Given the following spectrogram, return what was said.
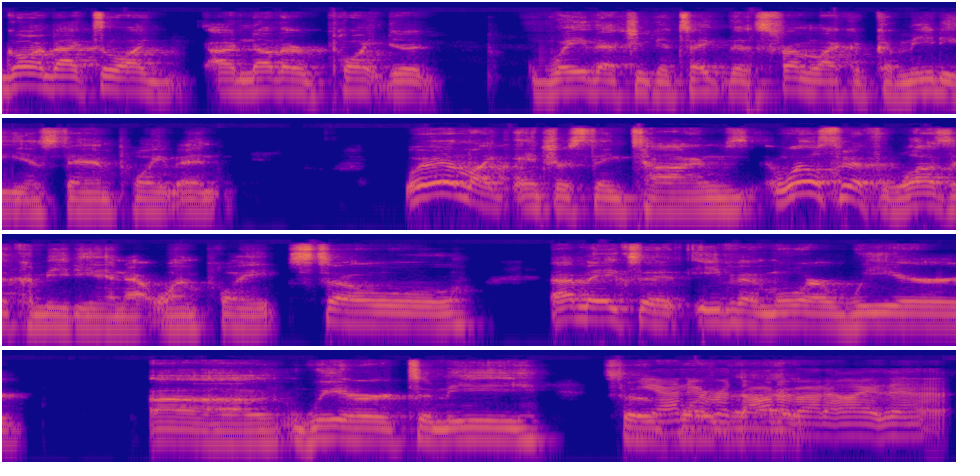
going back to like another point to way that you can take this from like a comedian standpoint. And we're in like interesting times. Will Smith was a comedian at one point, so that makes it even more weird. Uh, weirder to me. To Yeah, I never thought that- about it like that.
